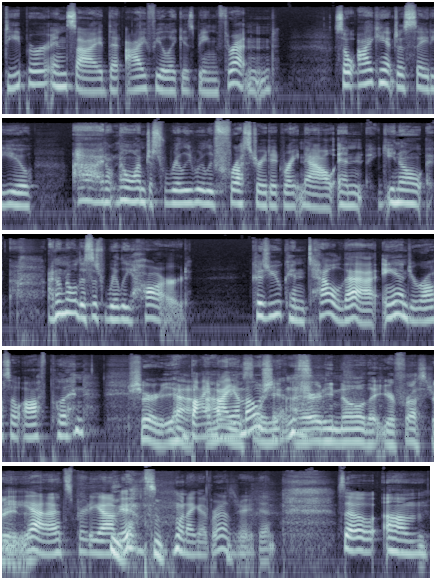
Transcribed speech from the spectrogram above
deeper inside that I feel like is being threatened. So I can't just say to you, ah, I don't know, I'm just really, really frustrated right now. And, you know, I don't know, this is really hard. Because you can tell that, and you're also off put. Sure, yeah. By my emotions. I already know that you're frustrated. yeah, it's pretty obvious when I get frustrated. So, um,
